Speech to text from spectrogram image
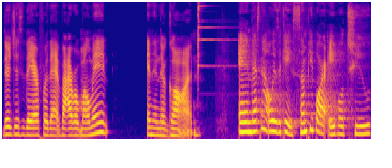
They're just there for that viral moment and then they're gone. And that's not always the case. Some people are able to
